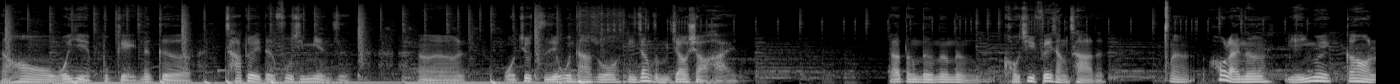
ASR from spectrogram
然后我也不给那个插队的父亲面子。呃，我就直接问他说：“你这样怎么教小孩？”然后等等等等，口气非常差的。嗯，后来呢，也因为刚好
